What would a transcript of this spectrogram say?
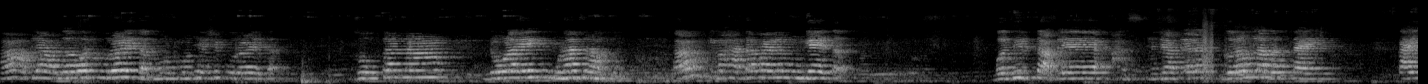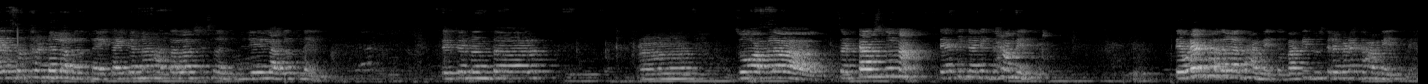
हा आपल्या अंगावर पुरळ येतात. मोठमोठे असे पुरळ येतात. झोपताना डोळा एक उघडाच राहतो. हा किंवा हातापायाला मुंग्या येतात. बधिरता आपले म्हणजे आपल्याला गरम लागत नाही. काही असं थंड लागत नाही. काही त्यांना हाताला म्हणजे लागत नाही. त्याच्यानंतर जो आपला चट्टा असतो ना त्या ठिकाणी घाम येतो. तेवढ्याच भागाला घाम येतो बाकी दुसऱ्याकडे घाम येत नाही.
